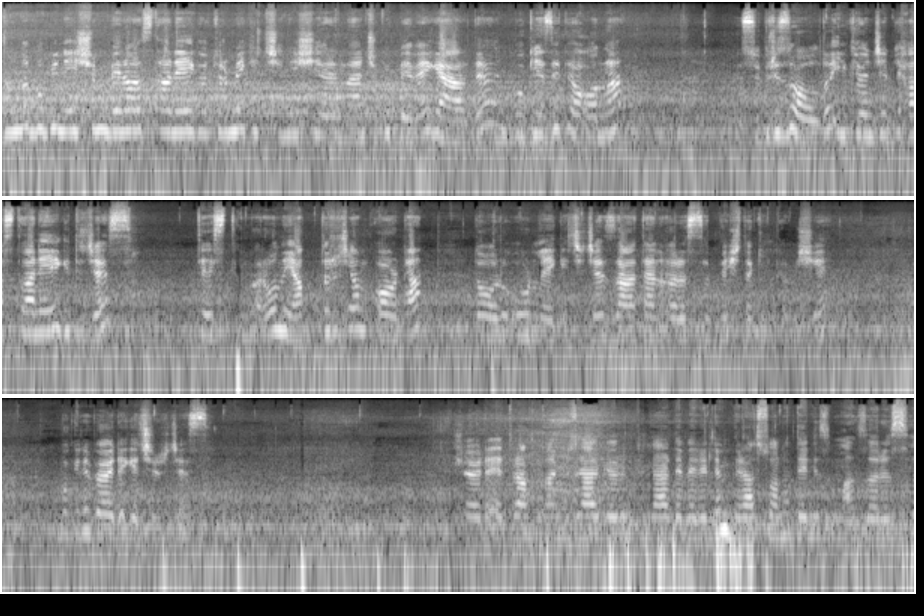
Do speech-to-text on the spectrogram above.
Aslında bugün eşim beni hastaneye götürmek için iş yerinden çıkıp eve geldi. Bu gezi de ona sürpriz oldu. İlk önce bir hastaneye gideceğiz. Testim var. Onu yaptıracağım. Oradan doğru Urla'ya geçeceğiz. Zaten arası 5 dakika bir şey. Bugünü böyle geçireceğiz. Şöyle etraftan güzel görüntüler de verelim. Biraz sonra deniz manzarası.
